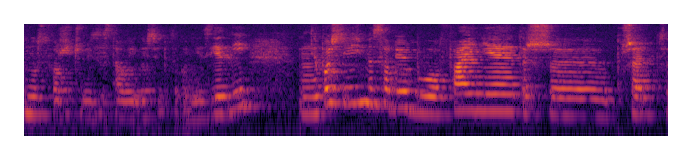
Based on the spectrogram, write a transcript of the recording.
y, mnóstwo rzeczy mi zostało i goście by tego nie zjedli. Pościeliśmy sobie, było fajnie, też y, przed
